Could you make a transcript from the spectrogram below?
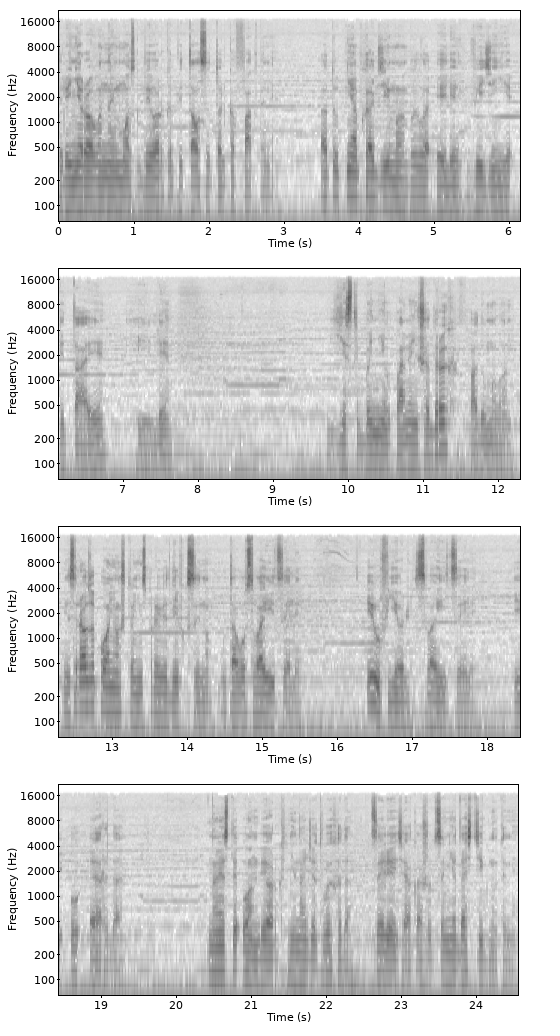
Тренированный мозг Биорка питался только фактами. А тут необходимо было или видение Итаи, или... «Если бы Нил поменьше дрых», — подумал он, и сразу понял, что несправедлив к сыну, у того свои цели. И у Фьоль свои цели. И у Эрда. Но если он, Бjörk, не найдет выхода, цели эти окажутся недостигнутыми.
